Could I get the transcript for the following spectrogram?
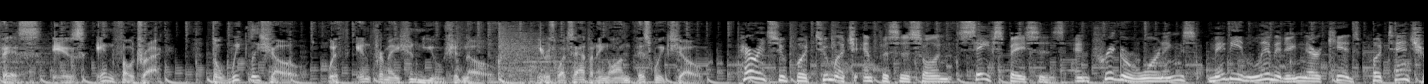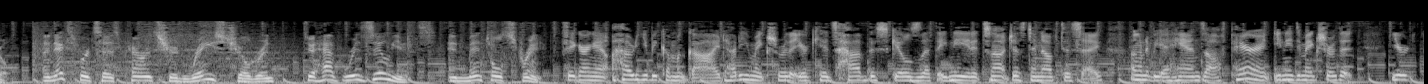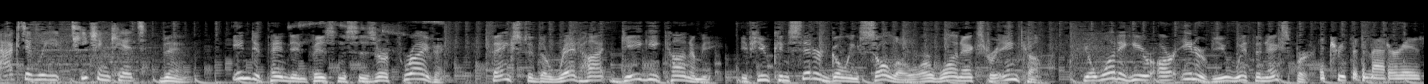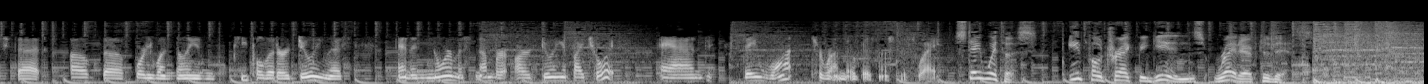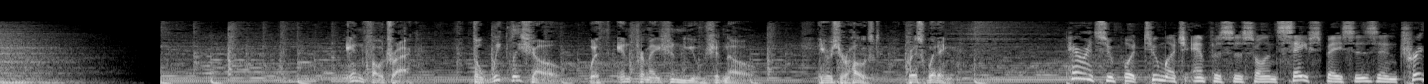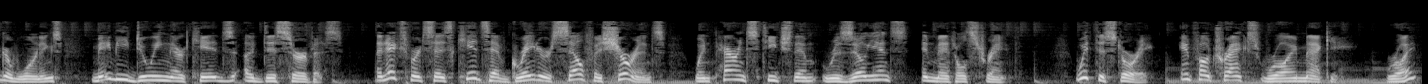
This is InfoTrack, the weekly show with information you should know. Here's what's happening on this week's show. Parents who put too much emphasis on safe spaces and trigger warnings may be limiting their kids' potential. An expert says parents should raise children to have resilience and mental strength. Figuring out how do you become a guide? How do you make sure that your kids have the skills that they need? It's not just enough to say, I'm going to be a hands-off parent. You need to make sure that you're actively teaching kids. Then, independent businesses are thriving thanks to the red hot gig economy. If you consider going solo or want extra income, you'll want to hear our interview with an expert. The truth of the matter is that of the 41 million people that are doing this, an enormous number are doing it by choice. And they want to run their business this way. Stay with us. InfoTrack begins right after this. InfoTrack, the weekly show with information you should know. Here's your host, Chris Whitting. Parents who put too much emphasis on safe spaces and trigger warnings may be doing their kids a disservice. An expert says kids have greater self-assurance when parents teach them resilience and mental strength. With the story, InfoTrack's Roy Mackey. Roy?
